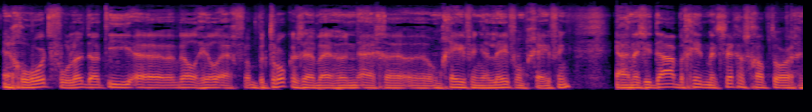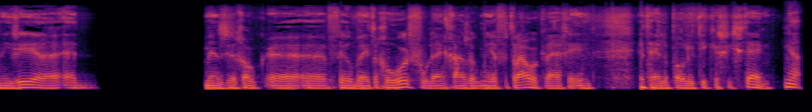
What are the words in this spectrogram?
en gehoord voelen, dat die eh, wel heel erg betrokken zijn bij hun eigen eh, omgeving en leefomgeving. Ja, en als je daar begint met zeggenschap te organiseren. En mensen zich ook eh, eh, veel beter gehoord voelen en gaan ze ook meer vertrouwen krijgen in het hele politieke systeem. Ja,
